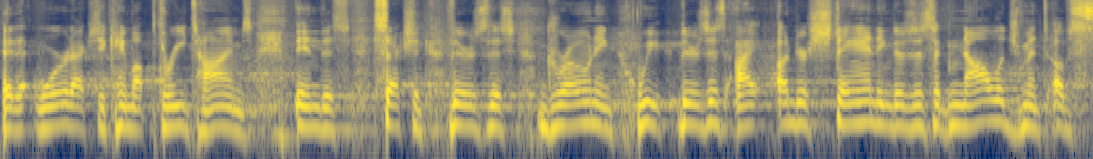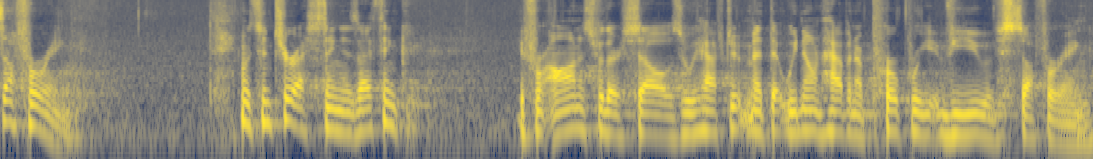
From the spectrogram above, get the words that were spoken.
That word actually came up three times in this section. There's this groaning. We, there's this understanding. There's this acknowledgement of suffering. What's interesting is I think if we're honest with ourselves, we have to admit that we don't have an appropriate view of suffering.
